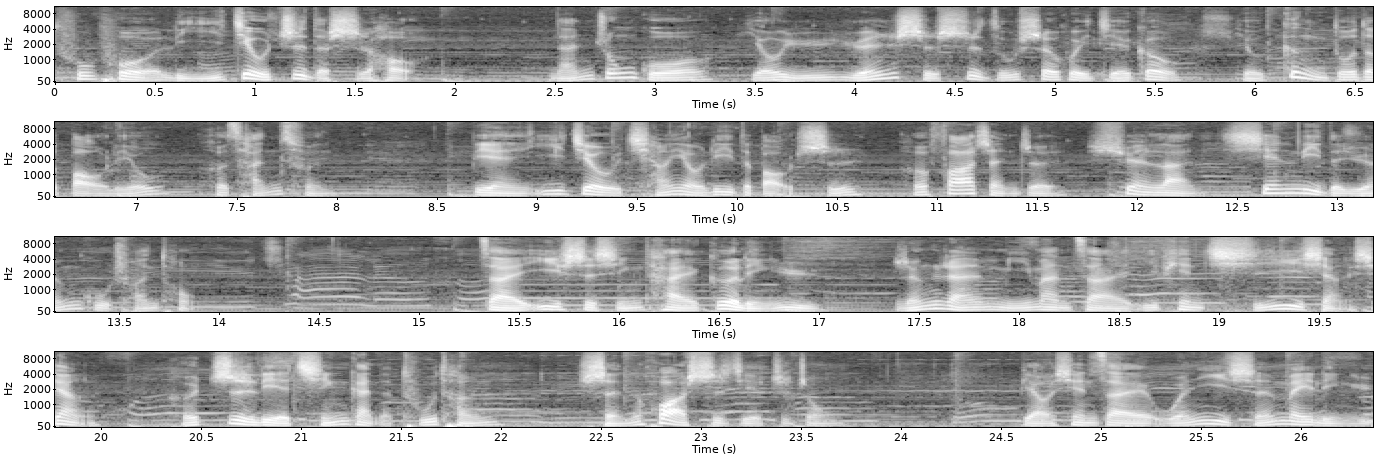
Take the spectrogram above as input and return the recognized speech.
突破礼仪旧制的时候，南中国由于原始氏族社会结构有更多的保留和残存，便依旧强有力地保持和发展着绚烂鲜丽的远古传统，在意识形态各领域仍然弥漫在一片奇异想象和炽烈情感的图腾。神话世界之中，表现在文艺审美领域，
